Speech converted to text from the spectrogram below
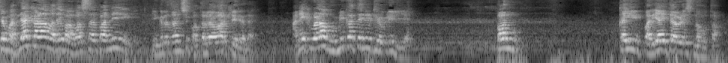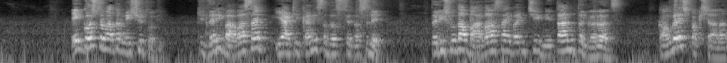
हे मधल्या काळामध्ये बाबासाहेबांनी इंग्रजांशी पत्रव्यवहार केलेला आहे. अनेक वेळा भूमिका त्यांनी ठेवलेली आहे. पण काही पर्याय त्यावेळेस नव्हता. एक गोष्ट मात्र निश्चित होती की जरी बाबासाहेब या ठिकाणी सदस्य नसले तरी सुद्धा बाबासाहेबांची नितांत गरज काँग्रेस पक्षाला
